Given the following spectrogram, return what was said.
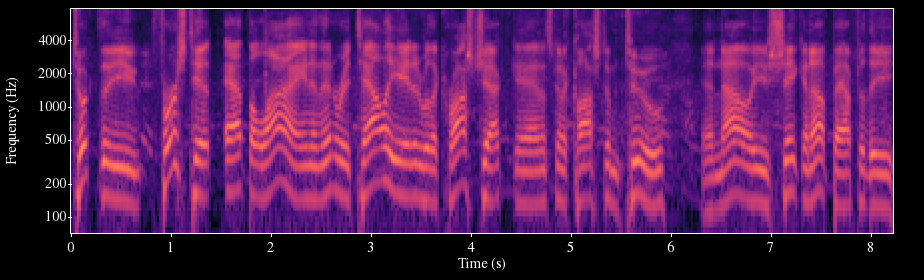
took the first hit at the line and then retaliated with a cross check, and it's going to cost him two. And now he's shaken up after the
